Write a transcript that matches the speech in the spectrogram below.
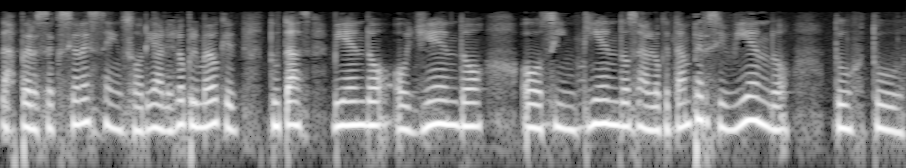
las percepciones sensoriales. Lo primero que tú estás viendo, oyendo o sintiendo, o sea, lo que están percibiendo tus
